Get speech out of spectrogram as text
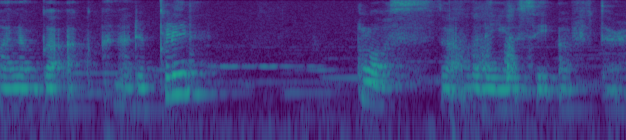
and I've got a, another clean cloth that I'm going to use it after.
